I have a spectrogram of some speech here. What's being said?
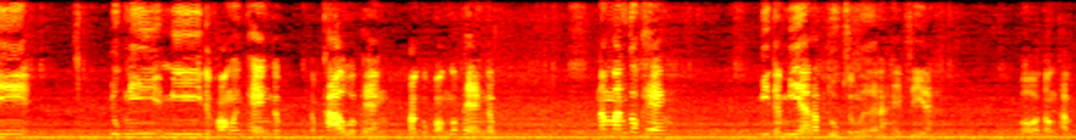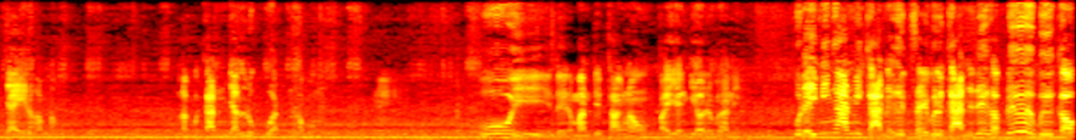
นี้ยุคนี้มีแต่ของแพงๆครับกับข้าวก็แพงปลากระป๋องก็แพงครับ น้ำมันก็แพง มีแต่เมียครับถูกเสมอนะเอฟซีนะ ก็ต้องทำใจนะครับเนาะรับประกันยันลูกบวชนะครับผมนี่โอ้ยเดี๋ยวน้ำมันเต็มถังเนาะไปอย่างเดียวได้ป่ะนี่ผู้ใดมีงานมีการอื่นใส่บริการได้เด้อครับเด้อเบอร์เก่า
